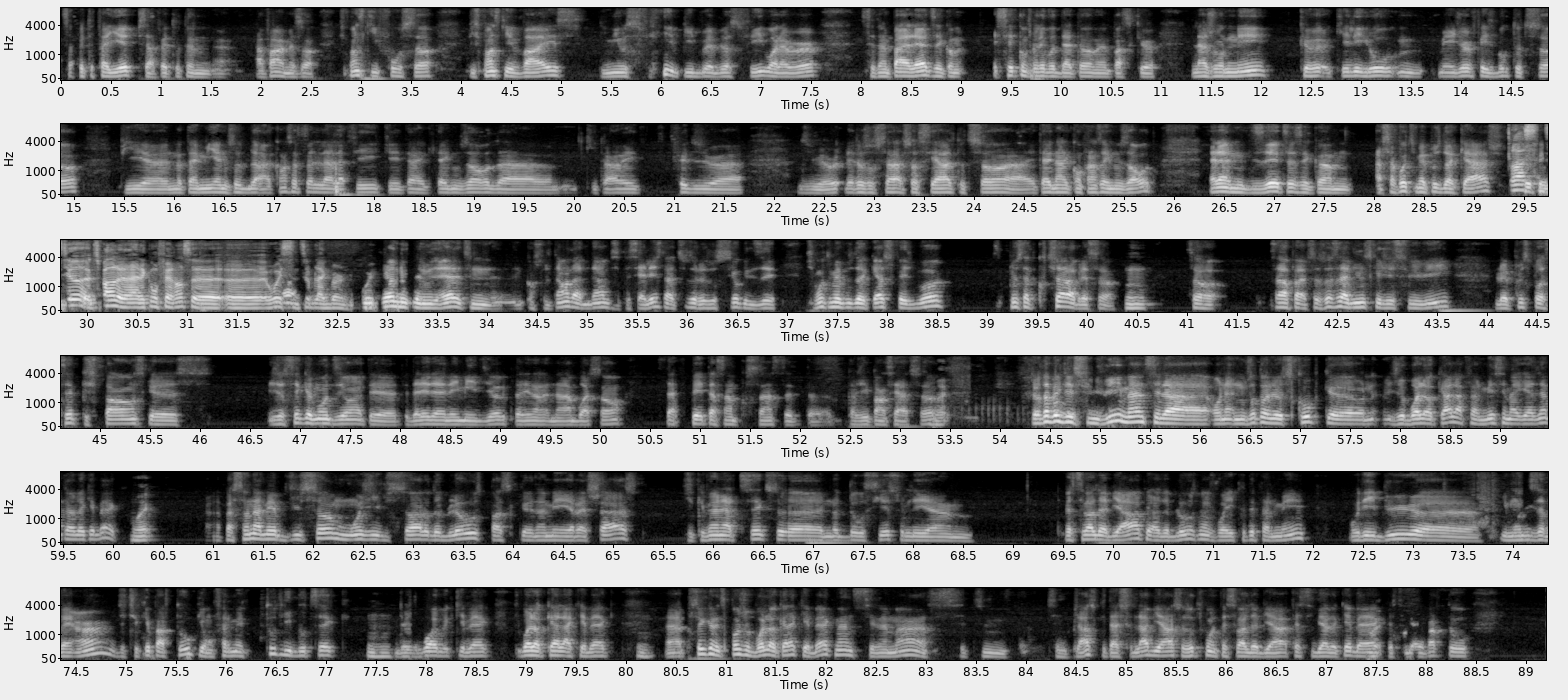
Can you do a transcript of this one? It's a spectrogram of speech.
Ça fait faillite, puis ça fait toute une euh, affaire, mais ça. Je pense qu'il faut ça. Puis je pense qu'il Vice, puis Newsfeed, puis BuzzFeed, whatever, c'est un palette, c'est comme essayer de contrôler votre data, même, parce que la journée que, que les gros majors, Facebook, tout ça, Puis notre amie, nous comment s'appelle la, fille qui était, avec nous autres, qui travaille, qui fait du, du réseau social, tout ça, était dans les conférences avec nous autres. Elle, elle nous disait, tu sais, c'est comme à chaque fois que tu mets plus de cash. Ah, Cynthia, tu parles à la conférence, euh, euh, oui, Cynthia Blackburn. Oui. Elle, est une, consultante là-dedans, une spécialiste là-dessus les réseaux sociaux qui disait chaque fois que tu mets plus de cash sur Facebook, plus ça te coûte cher après ça. Mm-hmm. Ça, ça, ça, c'est la news que j'ai suivie le plus possible. Puis je pense que je sais que le monde dit ah, t'es, d'aller dans les médias, t'es allé dans, dans, la boisson, ça fit à 100% euh, quand j'ai pensé à ça. Ouais. Tout avec des suivis, man, c'est la. On a, nous autres, on a le scoop que Je Bois Local a fermé ses magasins à travers le Québec. Oui. Personne n'avait vu ça. Moi, j'ai vu ça à de Blues parce que dans mes recherches, écrit un article sur euh, notre dossier sur les euh, festivals de bière. Puis à de Blues, moi, je voyais que tout est fermé. Au début, ils m'ont dit qu'ils avaient un. J'ai checké partout, puis on fermé toutes les boutiques mm-hmm. de bois Québec, du bois local à Québec. Mm. pour ceux qui ne connaissent pas, je bois local à Québec, man, c'est vraiment c'est une, une place qui t'achète de la bière. C'est eux qui font le festival de bière, Festival de Québec, Festival de partout.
